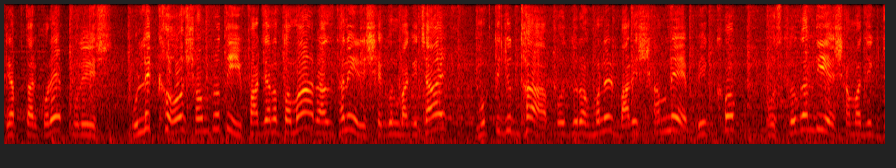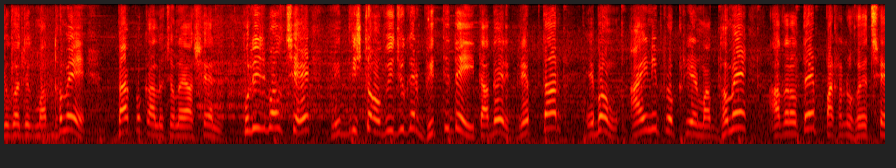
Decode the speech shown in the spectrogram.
গ্রেপ্তার করে পুলিশ। উল্লেখ্য, সম্প্রতি ফারজানা তমা রাজধানীর সেগুনবাগিচায় মুক্তিযোদ্ধা ফজলুর রহমানের বাড়ির সামনে বিক্ষোভ ও স্লোগান দিয়ে সামাজিক যোগাযোগ মাধ্যমে ব্যাপক আলোচনায় আসেন। পুলিশ বলছে, নির্দিষ্ট অভিযোগের ভিত্তিতেই তাদের গ্রেপ্তার এবং আইনি প্রক্রিয়ার মাধ্যমে আদালতে পাঠানো হয়েছে।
